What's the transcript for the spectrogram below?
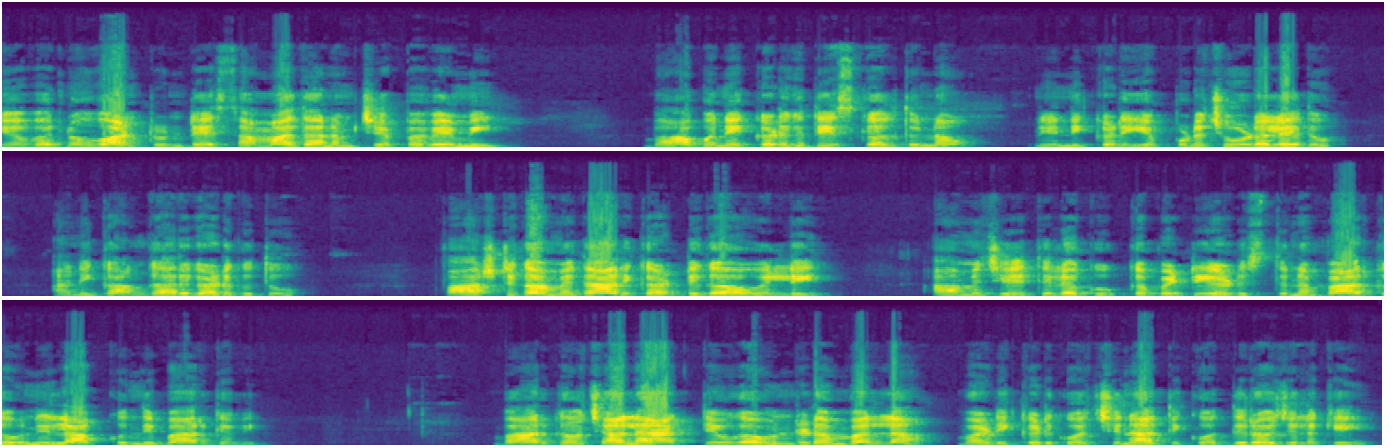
ఎవరు నువ్వు అంటుంటే సమాధానం చెప్పవేమి? బాబుని ఎక్కడికి తీసుకెళ్తున్నావు? నేను ఇక్కడ ఎప్పుడు చూడలేదు? అని కంగారుగా అడుగుతూ ఫాస్ట్గా ఆమె దారికి అడ్డుగా వెళ్ళి ఆమె చేతిలో గుక్క పెట్టి ఏడుస్తున్న భార్గవ్ని లాక్కుంది భార్గవి. భార్గవ్ చాలా యాక్టివ్గా ఉండడం వల్ల వాడి ఇక్కడికి వచ్చిన అతి కొద్ది రోజులకి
